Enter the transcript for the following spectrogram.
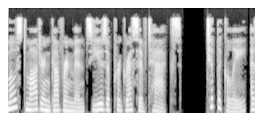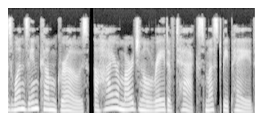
Most modern governments use a progressive tax. Typically, as one's income grows, a higher marginal rate of tax must be paid.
